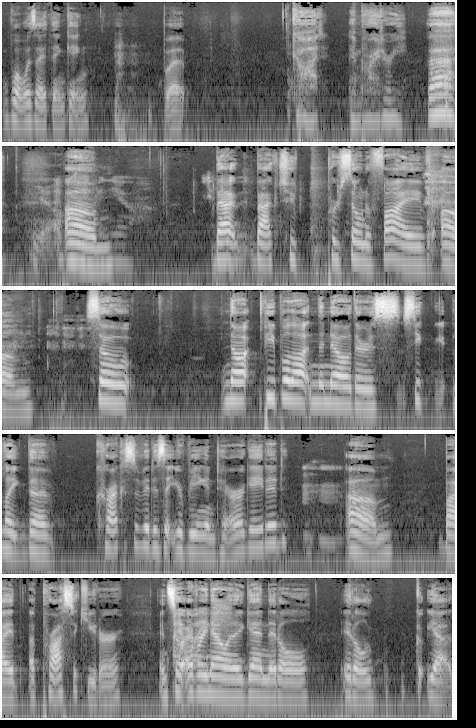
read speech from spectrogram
what was I thinking? But God, embroidery. Ah. Yeah. Um, back back to Persona Five. Um, so, not people not in the know. There's like the crux of it is that you're being interrogated um, by a prosecutor, and so My every wife. now and again it'll it'll yeah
